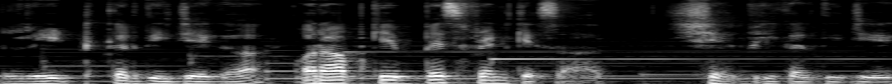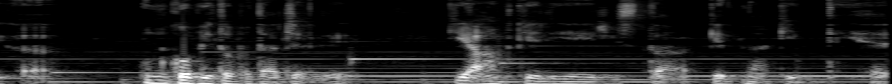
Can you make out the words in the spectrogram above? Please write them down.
रेट कर दीजिएगा और आपके बेस्ट फ्रेंड के साथ शेयर भी कर दीजिएगा। उनको भी तो पता चले कि आपके लिए रिश्ता कितना कीमती है।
